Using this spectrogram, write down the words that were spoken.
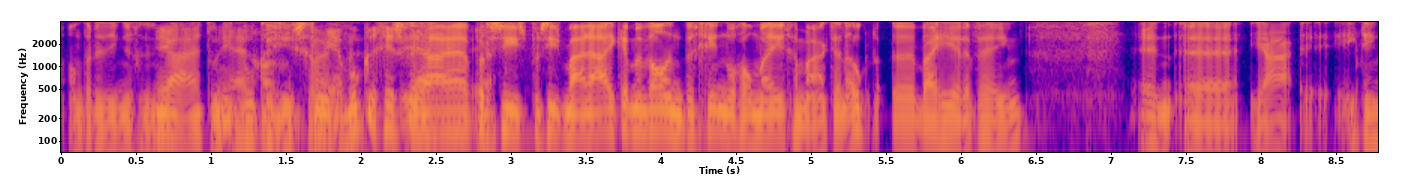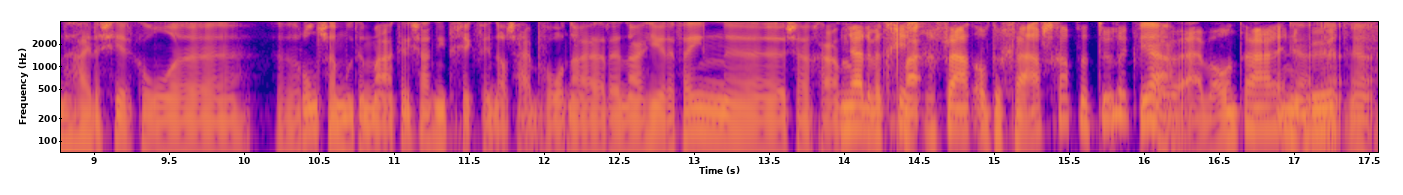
andere dingen ging doen. Ja, toen toen ik boeken ging toen jij schrijven. boeken ging schrijven, Ja, ja, ja. precies, precies. Maar nou, ik heb hem wel in het begin nogal meegemaakt. En ook eh, bij Heerenveen. En eh, ja, ik denk dat hij de cirkel eh, rond zou moeten maken. Ik zou het niet gek vinden als hij bijvoorbeeld naar, naar Heerenveen eh zou gaan. Ja, er werd gisteren Maar- gevraagd op de graafschap natuurlijk. Ja. Hij woont daar in de Ja, buurt. ja, ja. Toen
